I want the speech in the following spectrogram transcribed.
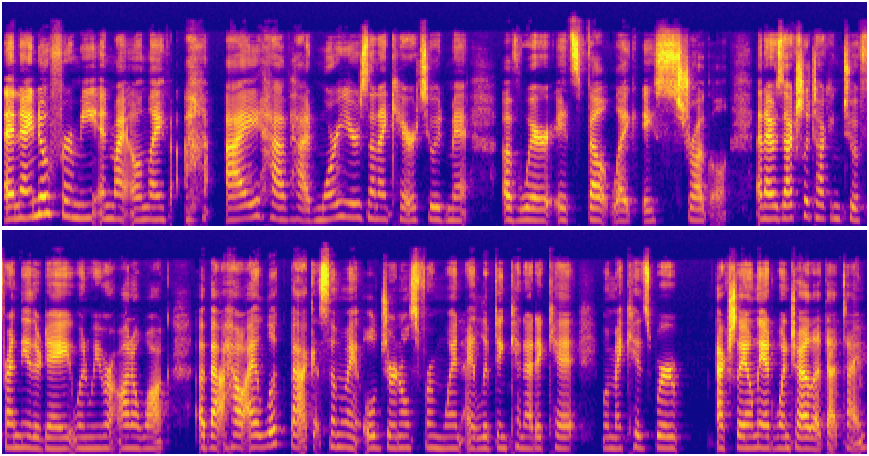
And I know for me in my own life, I have had more years than I care to admit of where it's felt like a struggle. And I was actually talking to a friend the other day when we were on a walk about how I look back at some of my old journals from when I lived in Connecticut, when my kids were Actually, I only had one child at that time.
